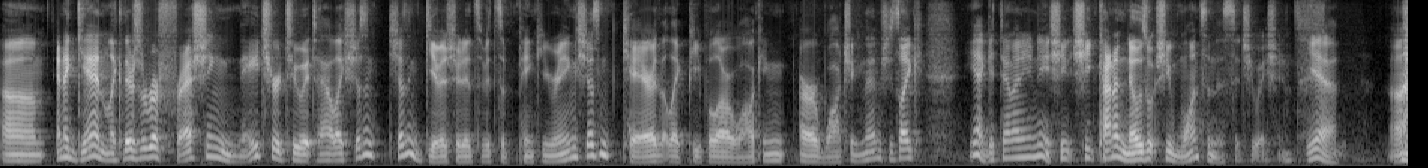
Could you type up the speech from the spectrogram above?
Um, and again, like there's a refreshing nature to it, to how like she doesn't she doesn't give a shit if it's a pinky ring. She doesn't care that like people are walking are watching them. She's like, yeah, get down on your knee. She she kind of knows what she wants in this situation. Yeah. Uh,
